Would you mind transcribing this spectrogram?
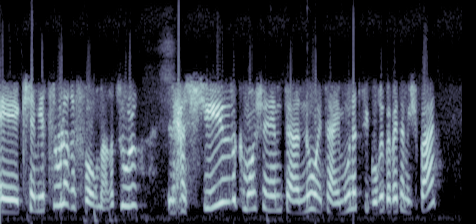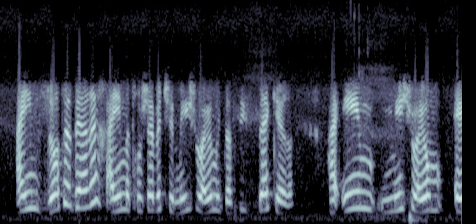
אה, כשהם יצאו לרפורמה? רצו להשיב, כמו שהם טענו, את האמון הציבורי בבית המשפט? האם זאת הדרך? האם את חושבת שמישהו היום יתעשי סקר האם מישהו היום אה,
